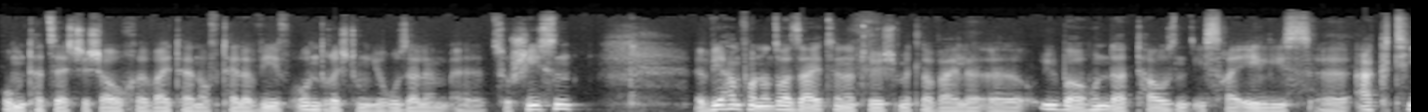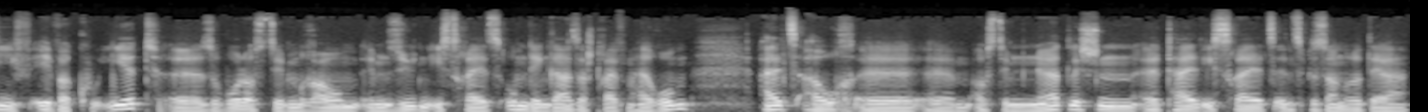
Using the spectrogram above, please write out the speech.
um tatsächlich auch weiterhin auf Tel Aviv und Richtung Jerusalem zu schießen. Wir haben von unserer Seite natürlich mittlerweile äh, über 100.000 Israelis äh, aktiv evakuiert, äh, sowohl aus dem Raum im Süden Israels um den Gazastreifen herum, als auch äh, äh, aus dem nördlichen äh, Teil Israels, insbesondere der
